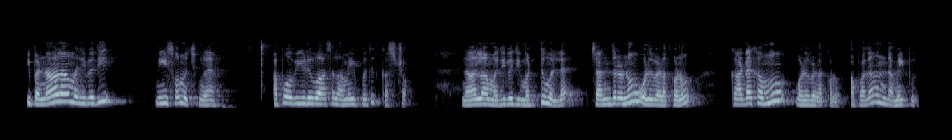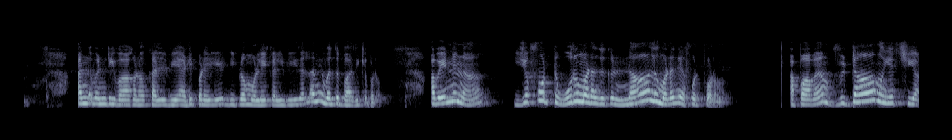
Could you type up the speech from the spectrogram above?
இப்ப நாலாம் அதிபதி நீ சொன்னு வச்சுங்களேன். அப்போ வீடு வாசல் அமைப்பது கஷ்டம். நாலாம் அதிபதி மட்டுமல்ல சந்திரனும் ஒளிவிளக்கணும் கடகமும் ஒளிவிளக்கணும் அப்பதான் அந்த அமைப்பு. அந்த வண்டி வாகனம் கல்வி அடிப்படையிலேயே டிப்ளமோலே கல்வி இதெல்லாமே வந்து பாதிக்கப்படும். அப்ப என்னன்னா எஃபோர்ட் ஒரு மடங்குக்கு நாலு மடங்கு எஃபோர்ட் போடணும். அப்ப அவன் விடாமுயற்சியா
